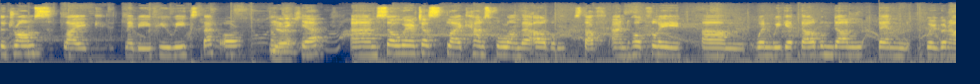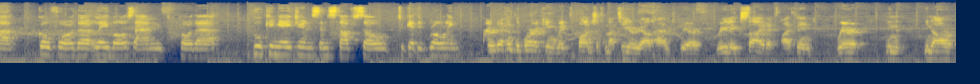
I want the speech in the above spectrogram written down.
the drums like maybe a few weeks back or something. Yeah. yeah. And so we're just like hands full on the album stuff. And hopefully um, when we get the album done then we're gonna go for the labels and for the booking agents and stuff so to get it rolling. We're definitely working with a bunch of material and we're really excited. I think we're in in our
